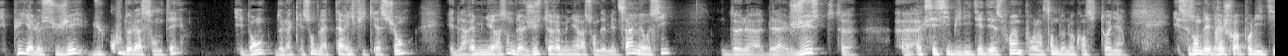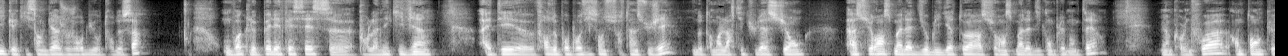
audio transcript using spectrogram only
Et puis il y a le sujet du coût de la santé, et donc de la question de la tarification et de la rémunération, de la juste rémunération des médecins, mais aussi de la, juste accessibilité des soins pour l'ensemble de nos concitoyens. Et ce sont des vrais choix politiques qui s'engagent aujourd'hui autour de ça. On voit que le PLFSS euh, pour l'année qui vient a été euh, force de proposition sur certains sujets, notamment l'articulation assurance maladie obligatoire, assurance maladie complémentaire. Mais encore une fois, en tant que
